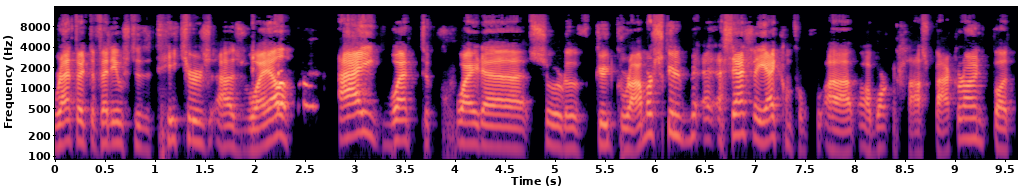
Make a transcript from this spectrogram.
rent out the videos to the teachers as well. I went to quite a sort of good grammar school. Essentially, I come from uh, a working class background, but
